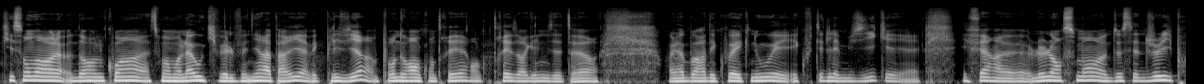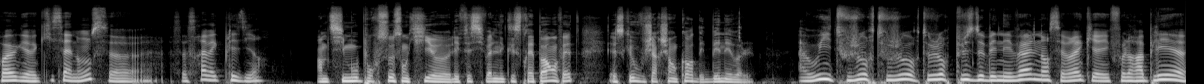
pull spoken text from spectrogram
qui sont dans, dans, le coin à ce moment-là ou qui veulent venir à Paris avec plaisir pour nous rencontrer, rencontrer les organisateurs, voilà, boire des coups avec nous et écouter de la musique et, et faire le lancement de cette jolie prog qui s'annonce, ça sera avec plaisir. Un petit mot pour ceux sans qui euh, les festivals n'existeraient pas en fait. Est-ce que vous cherchez encore des bénévoles? Ah oui, toujours, toujours, toujours plus de bénévoles. Non, c'est vrai qu'il faut le rappeler, euh,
